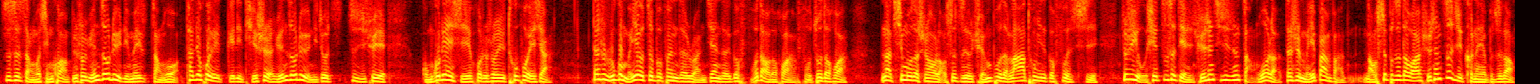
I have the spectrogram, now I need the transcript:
知识掌握情况，比如说圆周率你没掌握，它就会给你提示圆周率，你就自己去巩固练习或者说去突破一下。但是如果没有这部分的软件的一个辅导的话，辅助的话，那期末的时候老师只有全部的拉通一个复习，就是有些知识点学生其实已经掌握了，但是没办法，老师不知道啊，学生自己可能也不知道。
